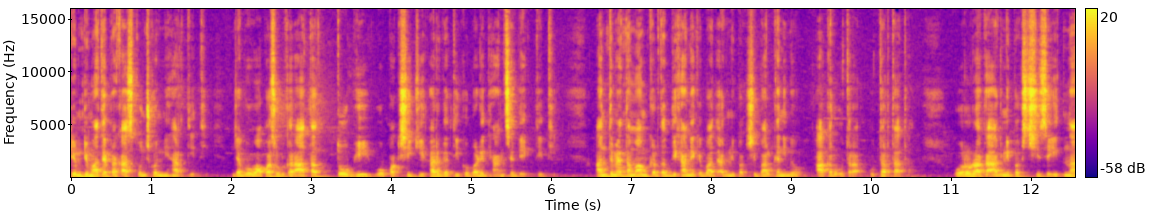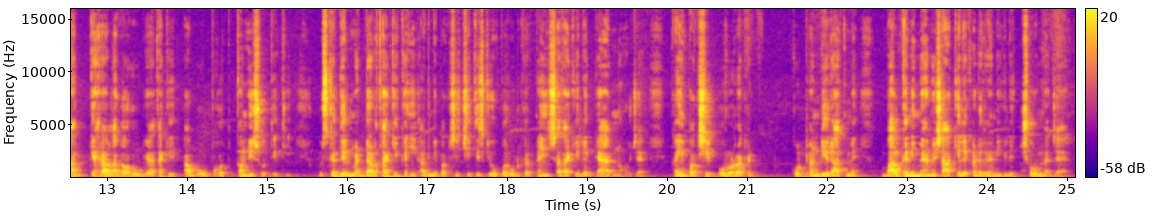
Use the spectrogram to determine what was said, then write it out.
टिमटिमाते प्रकाश पुंज को निहारती थी। जब वो वापस उड़कर आता तो भी वो पक्षी की हर गति को बड़े ध्यान से देखती थी। अंत में तमाम करतब दिखाने के बाद अग्नि पक्षी बालकनी में आकर उतरा, उतरता था। ओरोरा का अग्नि पक्षी से इतना गहरा लगा हो गया था कि अब वो बहुत कम ही सोती थी। उसके दिल में डर था कि कहीं अग्निपक्षी क्षितिज के ऊपर उड़कर कहीं सदा के लिए गायब न हो जाए। कहीं पक्षी ओरोरा के को ठंडी रात में बालकनी में हमेशा अकेले खड़े रहने के लिए छोड़ न जाए।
